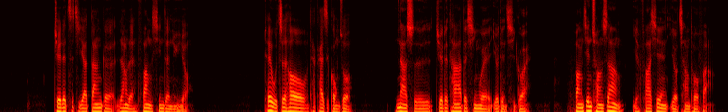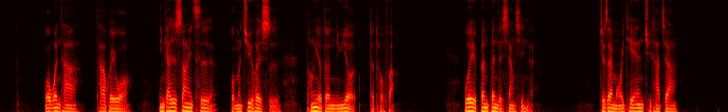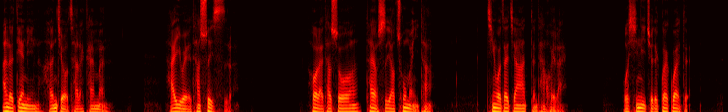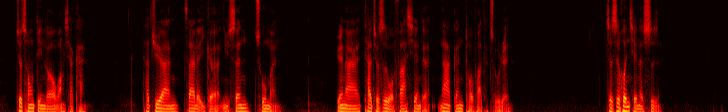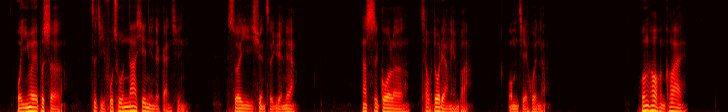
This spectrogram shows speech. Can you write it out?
觉得自己要当个让人放心的女友。退伍之后，他开始工作，那时觉得他的行为有点奇怪，房间床上也发现有长头发。我问他，他回我，应该是上一次我们聚会时朋友的女友的头发。我也笨笨的相信了。就在某一天去他家，按了电铃，很久才来开门，还以为他睡死了。后来他说他有事要出门一趟，请我在家等他回来。我心里觉得怪怪的，就从顶楼往下看，他居然载了一个女生出门。原来他就是我发现的那根头发的主人。这是婚前的事，我因为不舍自己付出那些年的感情，所以选择原谅。那事过了差不多两年吧，我们结婚了。婚后很快，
